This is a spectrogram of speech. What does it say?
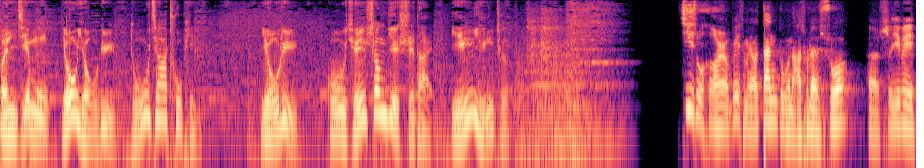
本节目由有律独家出品，有律，股权商业时代引领者。技术合伙人为什么要单独拿出来说？呃，是因为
